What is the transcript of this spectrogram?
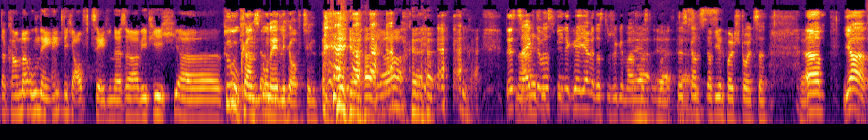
da kann man unendlich aufzählen. Also wirklich. Äh, du kannst Spielern. unendlich aufzählen. ja. ja. Das zeigt dir, was für eine Karriere, das du schon gemacht ja, hast. Ja, das kannst du auf jeden Fall stolz sein. Ja, ähm, ja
